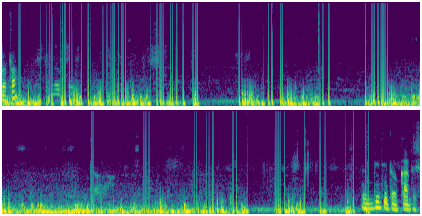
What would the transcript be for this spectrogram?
কত? দিতি তো কাটিস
